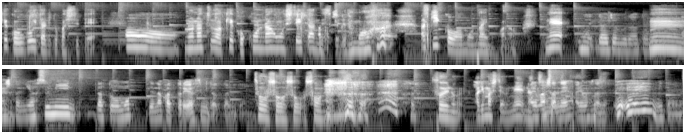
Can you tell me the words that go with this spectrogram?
結構動いたりとかしてて、あこの夏は結構混乱をしていたんですけれども、秋以降はもうないのかな。ね。あ、ね、大丈夫だと思う。うん確かに休みだと思ってなかったら休みだったみたいな。そうそうそう、そうなんです。そういうのありましたよね、ありましたね、ありましたね。え、えー、みたいな。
